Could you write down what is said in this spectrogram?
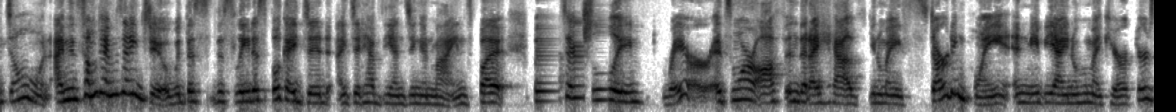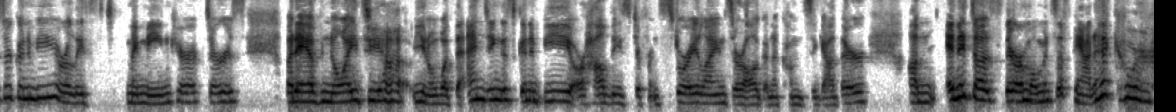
don't. I mean, sometimes I do. With this this latest book, I did I did have the ending in mind, but but it's actually rare. It's more often that I have you know my starting point, and maybe I know who my characters are going to be, or at least my main characters, but I have no idea you know what the ending is going to be or how these different storylines are all going to come together. Um, and it does. There are moments of panic where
